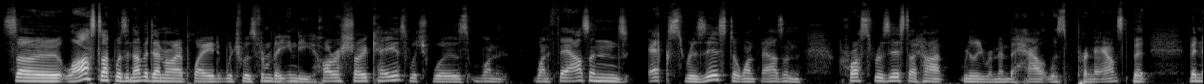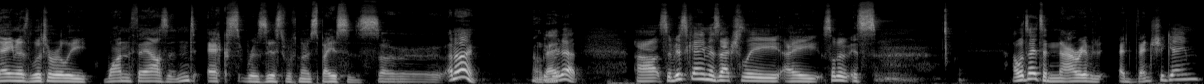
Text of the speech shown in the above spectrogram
So last up was another demo I played, which was from the Indie Horror Showcase, which was one 1000 X Resist or 1000 Cross Resist. I can't really remember how it was pronounced, but the name is literally 1000 X Resist with no spaces. So I don't know. Figure it Okay, out. Uh, so this game is actually a sort of it's. I would say it's a narrative adventure game.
